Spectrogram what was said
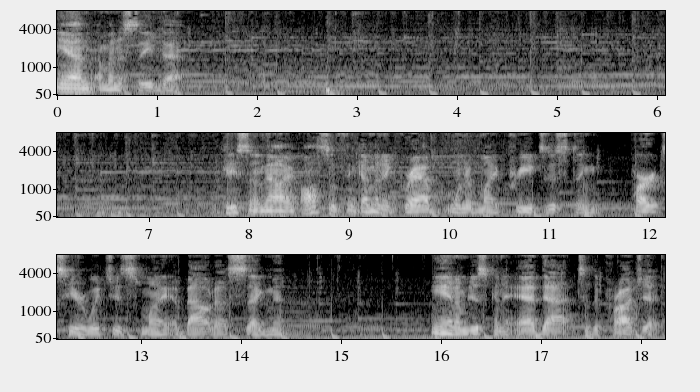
And I'm going to save that. Okay, so now I also think I'm going to grab one of my pre-existing parts here, which is my About Us segment. And I'm just going to add that to the project.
